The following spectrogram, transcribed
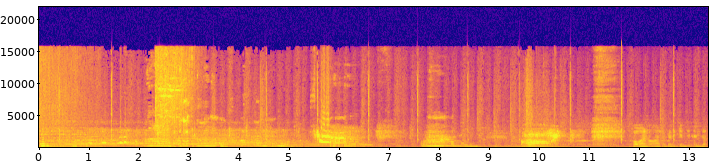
Hold on, hold on. I'm gonna get this hands up.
